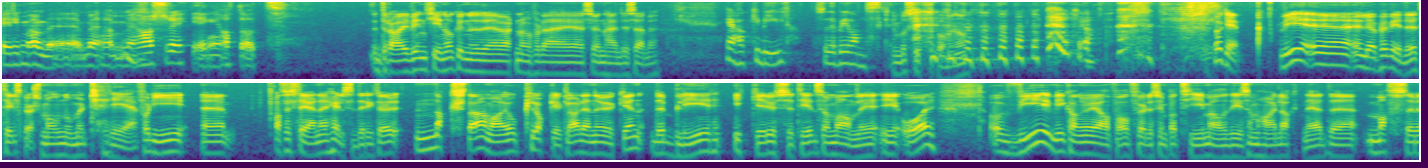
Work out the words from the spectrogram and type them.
filmer med, med, med hasjrøyking attåt. Drive-in kino, kunne det vært noe for deg, Sunn Heidi Sæbø? Jeg har ikke bil, så det blir vanskelig. Du må sitte på med noe. ja. Ok, vi eh, løper videre til spørsmål nummer tre. Fordi eh, Assisterende helsedirektør Nakstad var jo klokkeklar denne uken. Det blir ikke russetid som vanlig i år. Og vi, vi kan jo iallfall føle sympati med alle de som har lagt ned eh, masse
